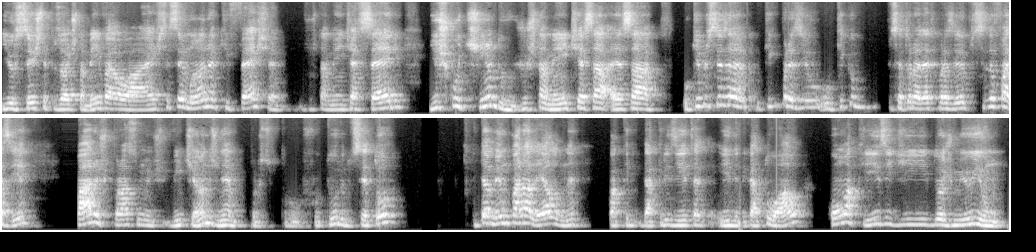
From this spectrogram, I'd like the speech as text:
e o sexto episódio também vai ao ar esta semana, que fecha justamente a série, discutindo justamente essa, essa o que precisa, o que, o Brasil, o que, o setor elétrico brasileiro precisa fazer para os próximos 20 anos, né, para o futuro do setor, e também um paralelo, né, da crise hídrica atual com a crise de 2001.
